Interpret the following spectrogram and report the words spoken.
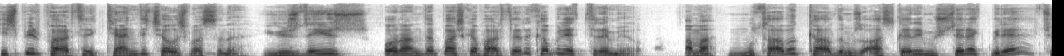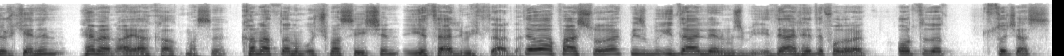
hiçbir parti kendi çalışmasını yüzde yüz oranda başka partilere kabul ettiremiyor. Ama mutabık kaldığımız asgari müşterek bile Türkiye'nin hemen ayağa kalkması, kanatlanıp uçması için yeterli miktarda. Deva Partisi olarak biz bu ideallerimizi bir ideal hedef olarak ortada tutacağız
